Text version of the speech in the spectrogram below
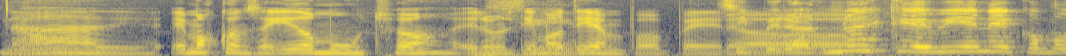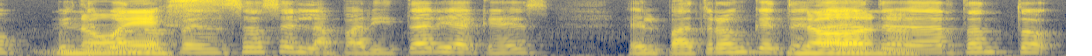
Nadie. Hemos conseguido mucho el último Sí. tiempo, pero. Sí, pero no es que viene como, ¿viste No cuando es. pensás en la paritaria que es el patrón que te No, da, te va a dar tanto?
